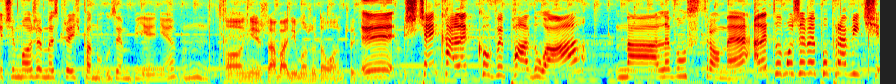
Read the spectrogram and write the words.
y, czy możemy sprawić panu uzębienie? Mm. O nie, żaba nie może dołączyć. Y, szczęka lekko wypadła na lewą stronę, ale to możemy poprawić y,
